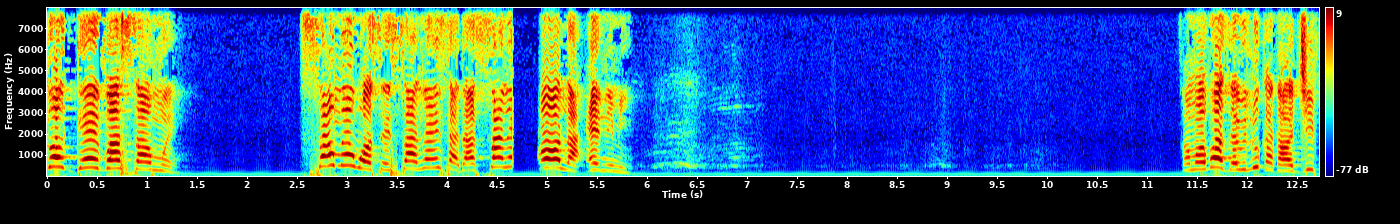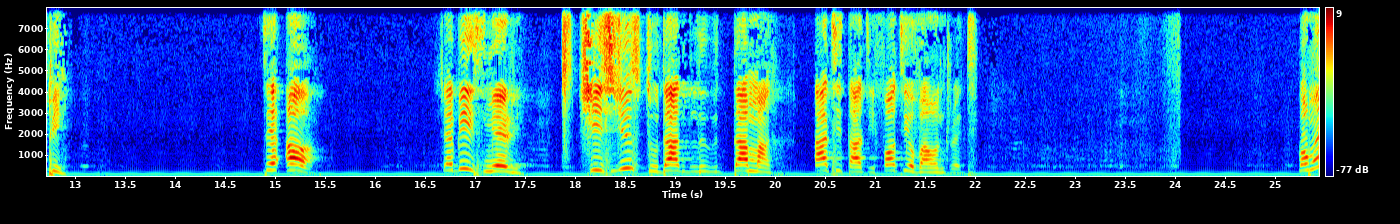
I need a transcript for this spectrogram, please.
God gave her Samuel, Samuel was a silencer that silenced all her enemy. Some of us, they will look at our GP. Say, oh, Shebi is Mary. She's used to that, that mark 30, 30, 40 over 100. But when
